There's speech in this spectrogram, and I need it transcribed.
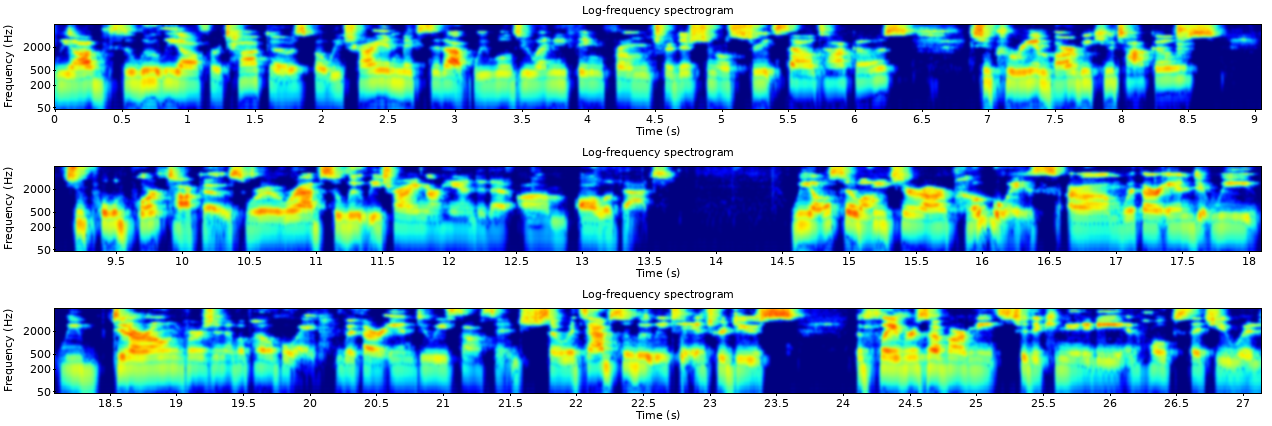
We absolutely offer tacos, but we try and mix it up. We will do anything from traditional street style tacos to Korean barbecue tacos to pulled pork tacos. We're, we're absolutely trying our hand at um, all of that. We also wow. feature our po' boys um, with our and we we did our own version of a po' boy with our andouille sausage. So it's absolutely to introduce the flavors of our meats to the community in hopes that you would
